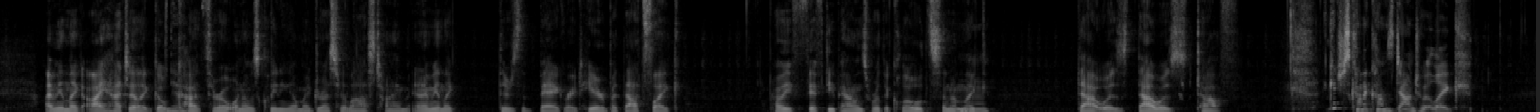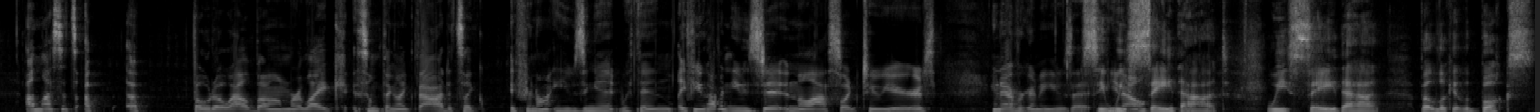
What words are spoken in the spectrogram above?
I mean like I had to like go Yeah. cut through it when I was cleaning out my dresser last time and I mean like there's the bag right here, but that's like probably 50 pounds worth of clothes and I'm Mm-hmm. like that was that was tough. I think it just kind of comes down to it like unless it's a a photo album or like something like that, it's like if you're not using it within if you haven't used it in the last like 2 years, you're never going to use it. See, we know? say that. We say that, but look at the books.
